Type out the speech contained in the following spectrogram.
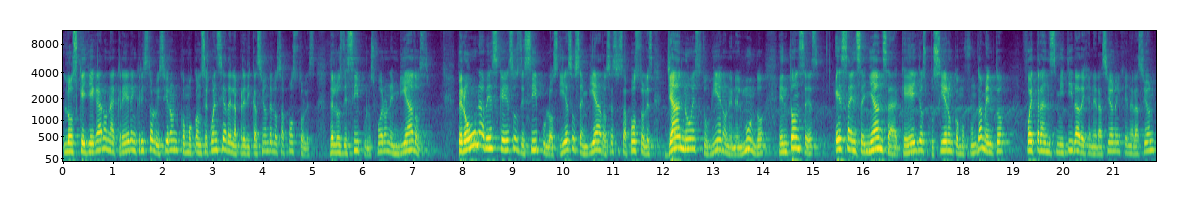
los que llegaron a creer en Cristo lo hicieron como consecuencia de la predicación de los apóstoles, de los discípulos, fueron enviados. Pero una vez que esos discípulos y esos enviados, esos apóstoles, ya no estuvieron en el mundo, entonces esa enseñanza que ellos pusieron como fundamento fue transmitida de generación en generación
